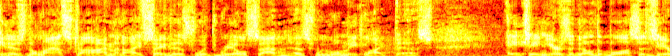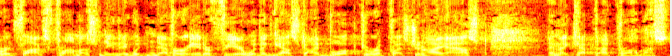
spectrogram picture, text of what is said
It is the last time, and I say this with real sadness, we will meet like this. 18 years ago, the bosses here at Fox promised me they would never interfere with a guest I booked or a question I asked, and they kept that promise.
